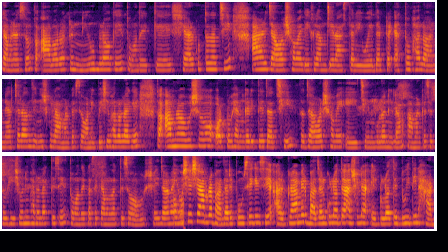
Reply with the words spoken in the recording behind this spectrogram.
কেমন আছো? তো আবারও একটা নিউ ব্লগে তোমাদেরকে শেয়ার করতে যাচ্ছি। আর যাওয়ার সময় দেখলাম যে রাস্তার এই ওয়েদারটা এত ভালো আর ন্যাচারাল জিনিসগুলো আমার কাছে অনেক বেশি ভালো লাগে। তো আমরা অবশ্য অটো ভ্যান গাড়িতে যাচ্ছি, তো যাওয়ার সময় এই চেনগুলো নিলাম। আমার কাছে তো ভীষণই ভালো লাগতেছে। তোমাদের কাছে কেমন লাগতেছে অবশ্যই জানাই অবশেষে আমরা বাজারে পৌঁছে গেছি আর গ্রামের বাজারগুলোতে আসলে এগুলোতে দুই দিন হাট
